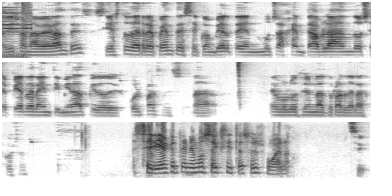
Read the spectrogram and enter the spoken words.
Aviso a navegantes. Si esto de repente se convierte en mucha gente hablando, se pierde la intimidad, pido disculpas. Es la evolución natural de las cosas. Sería que tenemos éxito, eso es bueno. Sí,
